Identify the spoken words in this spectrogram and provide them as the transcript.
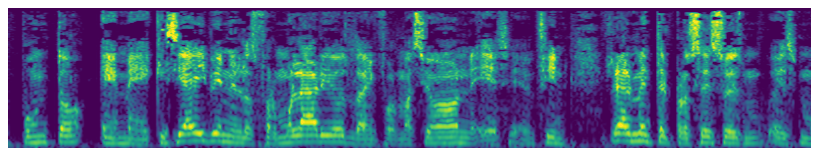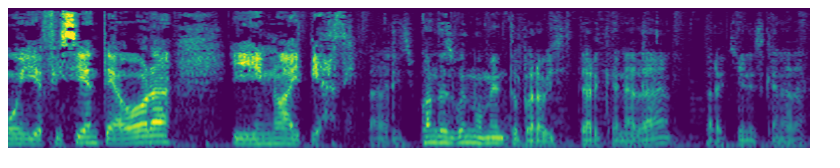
cicmex.com.mx. Y ahí vienen los formularios, la información, es- en fin, realmente el proceso es, es muy eficiente ahora y no hay pierde. Padrísimo. ¿Cuándo es buen momento para visitar Canadá? ¿Para quién es Canadá?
